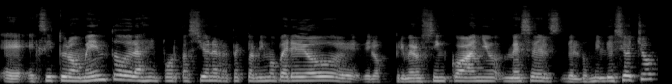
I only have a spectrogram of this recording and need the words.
eh, existe un aumento de las importaciones respecto al mismo periodo de, los primeros cinco años, meses del, 2018,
